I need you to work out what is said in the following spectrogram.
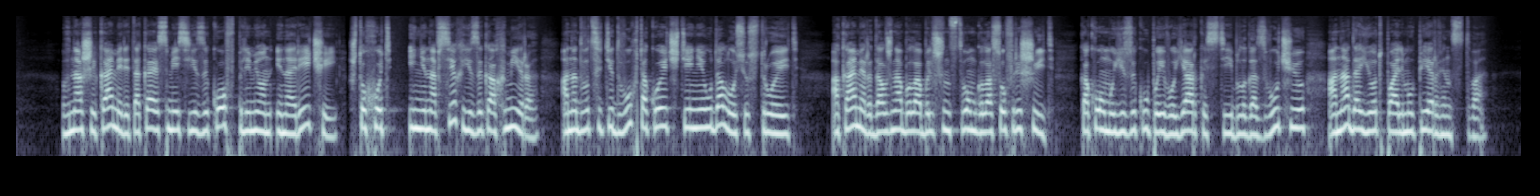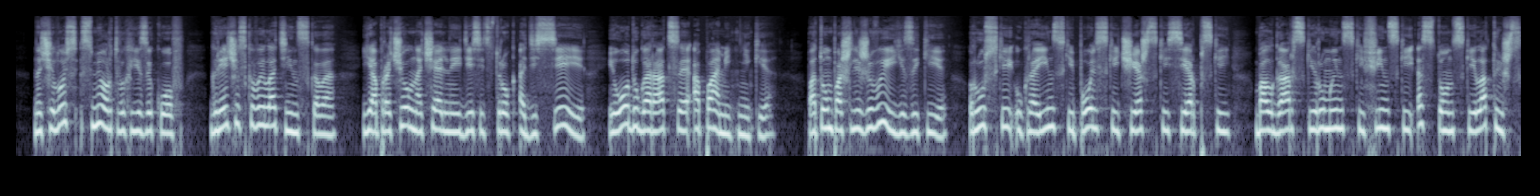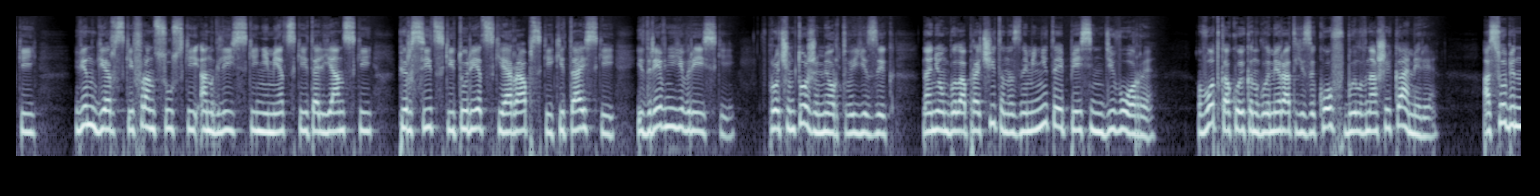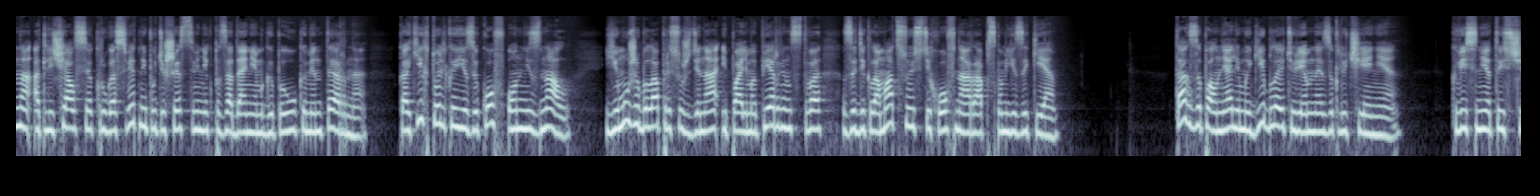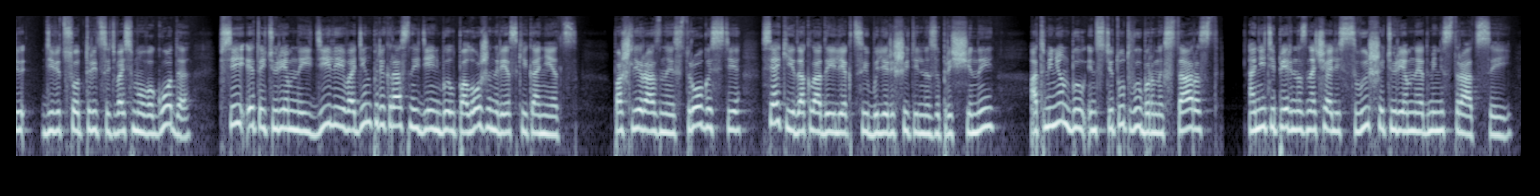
В нашей камере такая смесь языков, племен и наречий, что хоть и не на всех языках мира, а на 22 такое чтение удалось устроить, а камера должна была большинством голосов решить, какому языку по его яркости и благозвучию она дает пальму первенства. Началось с мертвых языков, греческого и латинского. Я прочел начальные десять строк «Одиссеи» и оду Горация о памятнике. Потом пошли живые языки – русский, украинский, польский, чешский, сербский, болгарский, румынский, финский, эстонский, латышский – венгерский, французский, английский, немецкий, итальянский, персидский, турецкий, арабский, китайский и древнееврейский. Впрочем, тоже мертвый язык. На нем была прочитана знаменитая песнь Диворы. Вот какой конгломерат языков был в нашей камере. Особенно отличался кругосветный путешественник по заданиям ГПУ Коминтерна. Каких только языков он не знал – Ему же была присуждена и пальма первенства за декламацию стихов на арабском языке. Так заполняли мы гиблое тюремное заключение. К весне 1938 года Всей этой тюремной идиллии в один прекрасный день был положен резкий конец. Пошли разные строгости, всякие доклады и лекции были решительно запрещены, отменен был институт выборных старост, они теперь назначались свыше тюремной администрацией –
